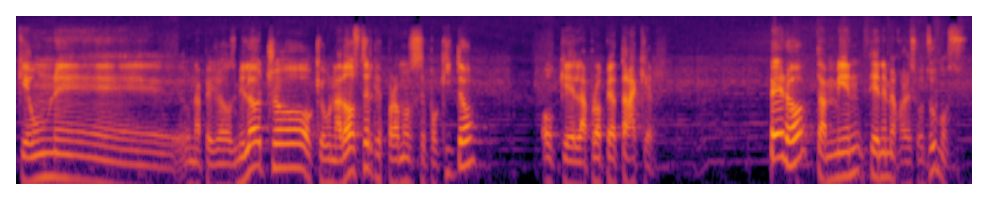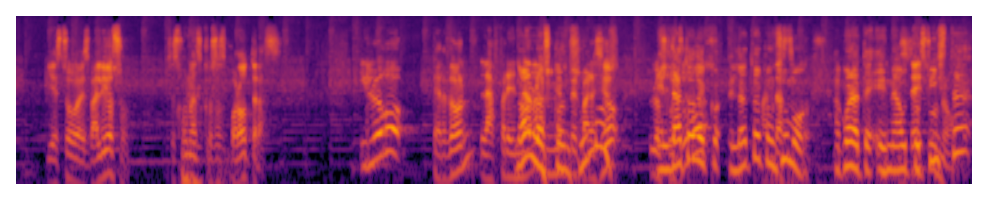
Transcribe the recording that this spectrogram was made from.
que un, una Peugeot 2008 o que una Duster que probamos hace poquito o que la propia Tracker pero también tiene mejores consumos y eso es valioso. Es unas cosas por otras. Y luego, perdón, la frenada no, los consumos, pareció, el, dato de, el dato de consumo, acuérdate, en autopista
